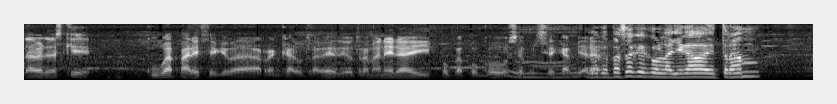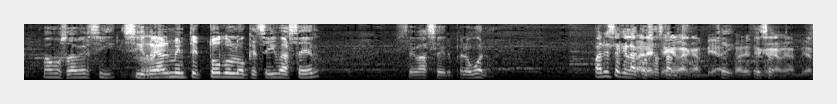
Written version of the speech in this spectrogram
la verdad es que Cuba parece que va a arrancar otra vez de otra manera y poco a poco se, se cambiará. Lo que pasa es que con la llegada de Trump vamos a ver si, si realmente todo lo que se iba a hacer se va a hacer. Pero bueno, Parece que la cosa está que va a cambiar, parece que va a cambiar.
